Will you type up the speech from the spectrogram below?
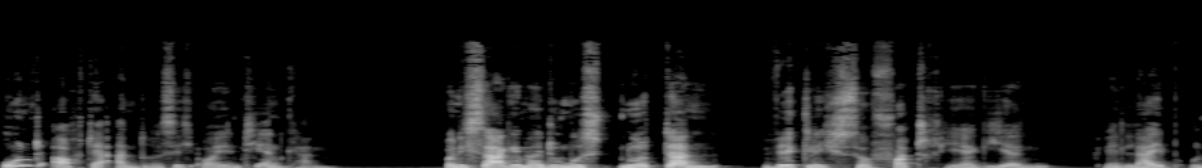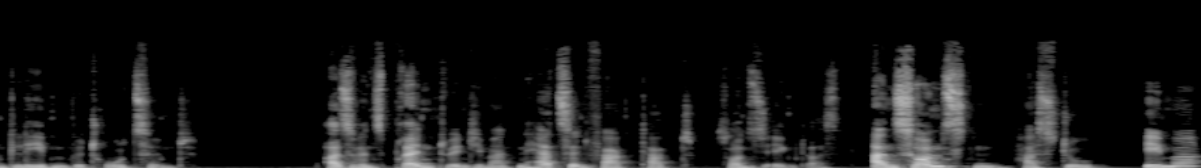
und auch der andere sich orientieren kann. Und ich sage immer, du musst nur dann wirklich sofort reagieren, wenn Leib und Leben bedroht sind. Also wenn es brennt, wenn jemand einen Herzinfarkt hat, sonst irgendwas. Ansonsten hast du immer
